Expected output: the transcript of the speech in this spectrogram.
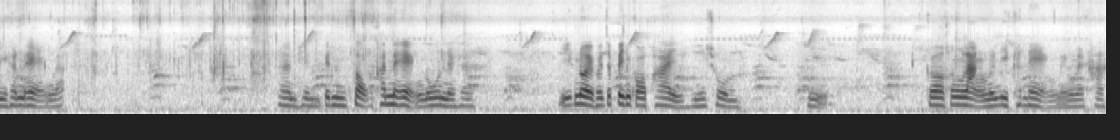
มีแขนงแล้ว นั่นเห็นเป็นสองแขนงนู่นนะคะ อีกหน่อยเขาจะเป็นกอไผ่คุณผู้ชมนี่ก็ข้างหลังนู้นอีกแขนงหนึ่งนะคะ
